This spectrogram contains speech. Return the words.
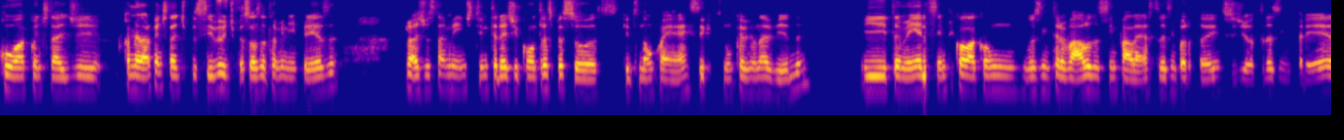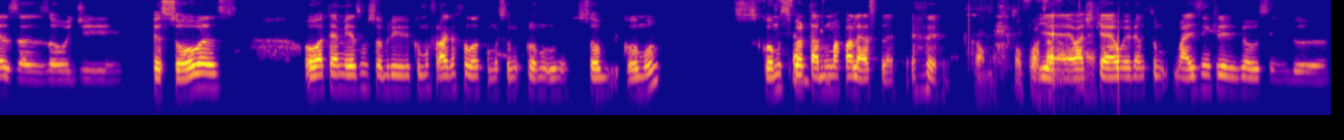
com a quantidade de, com a menor quantidade possível de pessoas da tua mini empresa para justamente tu interagir com outras pessoas que tu não conhece, que tu nunca viu na vida. E também eles sempre colocam nos intervalos assim palestras importantes de outras empresas ou de pessoas ou até mesmo sobre como o Fraga falou, como como sobre como como se portar numa palestra. Como e é, eu acho que é o evento mais incrível assim do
